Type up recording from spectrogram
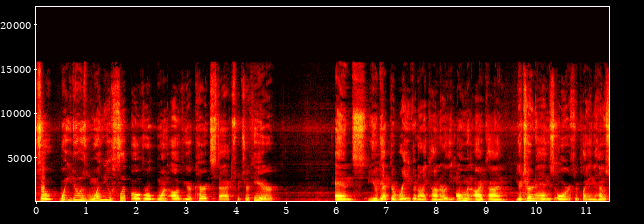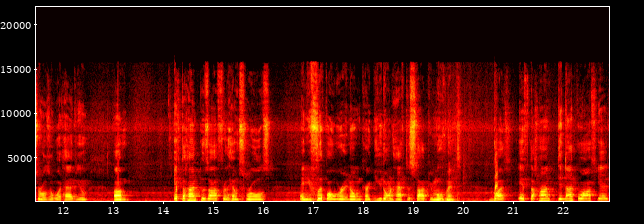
So what you do is when you flip over one of your card stacks, which are here, and you get the raven icon or the omen icon, your turn ends, or if you're playing house rules or what have you, um, if the haunt goes off for the house rules and you flip over an omen card, you don't have to stop your movement. But if the haunt did not go off yet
